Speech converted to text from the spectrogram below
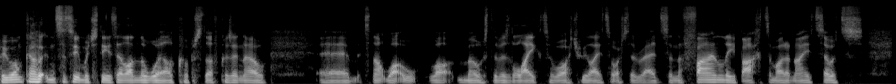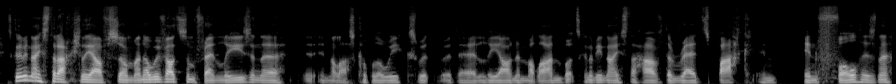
we won't go into too much detail on the World Cup stuff because I know um, it's not what what most of us like to watch. We like to watch the Reds, and they're finally back tomorrow night. So it's it's going to be nice to actually have some. I know we've had some friendlies in the in the last couple of weeks with with uh, Lyon and Milan, but it's going to be nice to have the Reds back in in full, isn't it?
